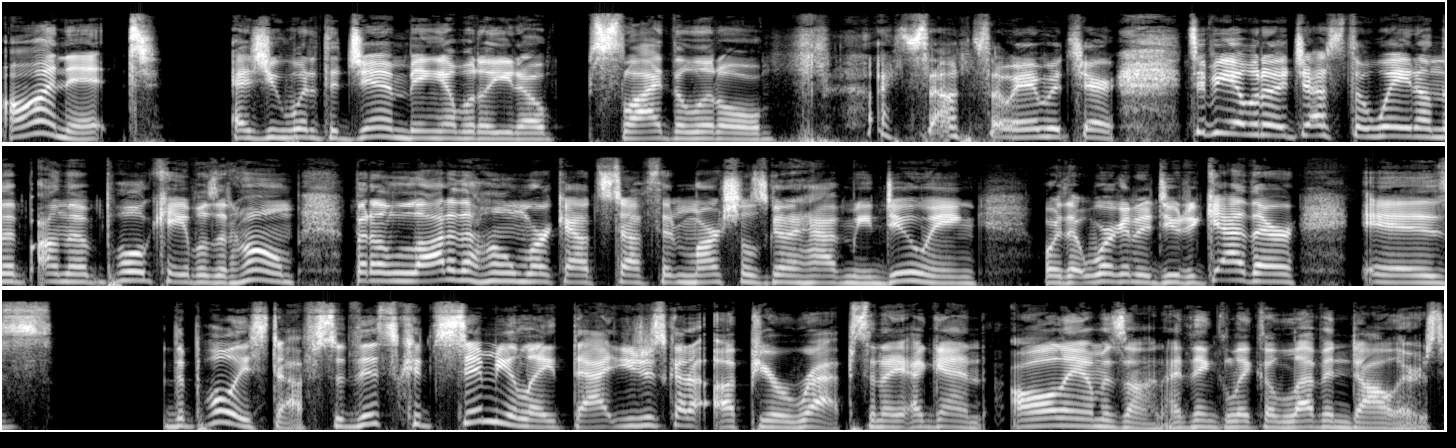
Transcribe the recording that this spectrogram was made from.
on it as you would at the gym, being able to, you know, slide the little I sound so amateur to be able to adjust the weight on the on the pull cables at home. But a lot of the home workout stuff that Marshall's gonna have me doing or that we're gonna do together is the pulley stuff. So this could simulate that. You just got to up your reps. And I, again, all Amazon, I think like $11.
